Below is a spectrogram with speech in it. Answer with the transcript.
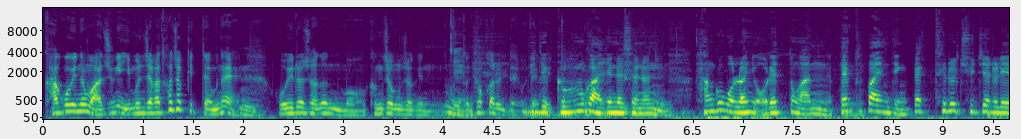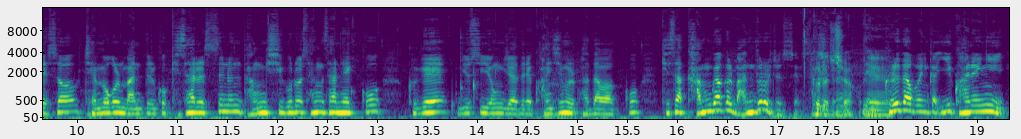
가고 있는 와중에 이 문제가 터졌기 때문에 음. 오히려 저는 뭐 긍정적인 예. 어떤 효과를 내고 이제 그. 부분과 관련해서는 음. 한국 언론이 오랫동안 fact finding, 팩트를 취재를 해서 제목을 만들고 기사를 쓰는 방식으로 생산했고 그게 뉴스 이용자들의 관심을 받아왔고 기사 감각을 만들어줬어요. 사실은. 그렇죠. 네. 예. 그러다 보니까 이 관행이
